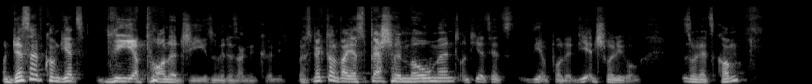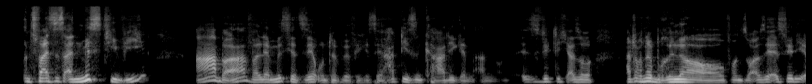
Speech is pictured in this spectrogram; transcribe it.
Und deshalb kommt jetzt The Apology, so wird das angekündigt. Bei SmackDown war ja Special Moment und hier ist jetzt The Apology, die Entschuldigung. Die soll jetzt kommen. Und zwar ist es ein Miss-TV, aber weil der Miss jetzt sehr unterwürfig ist, er hat diesen Cardigan an und ist wirklich, also hat auch eine Brille auf und so. Also er ist wirklich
